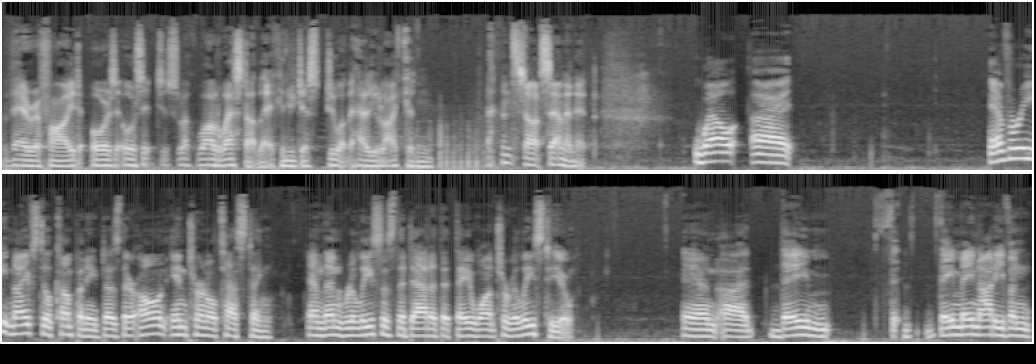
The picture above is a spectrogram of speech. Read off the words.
verified, or is it, or is it just like Wild West out there? Can you just do what the hell you like and and start selling it? Well, uh, every knife steel company does their own internal testing and then releases the data that they want to release to you. And uh, they th- they may not even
